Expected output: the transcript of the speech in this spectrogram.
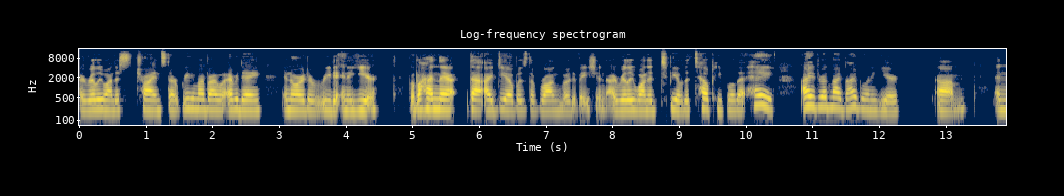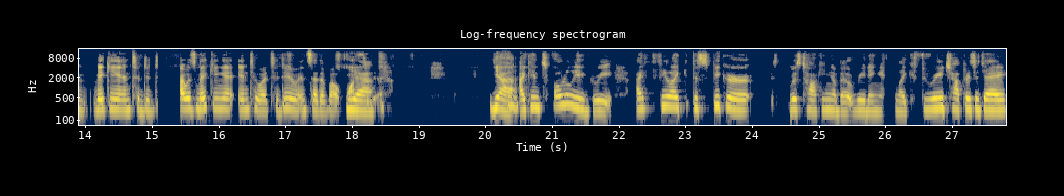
I really wanted to try and start reading my Bible every day in order to read it in a year. But behind that that idea was the wrong motivation. I really wanted to be able to tell people that, hey, I had read my Bible in a year, um, and making it into to, I was making it into a to do instead of a want yeah. to do. Yeah, mm-hmm. I can totally agree. I feel like the speaker was talking about reading like three chapters a day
